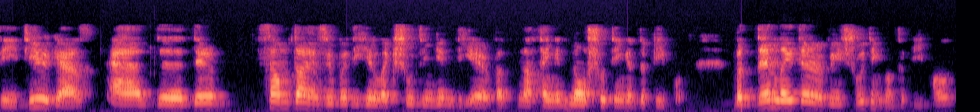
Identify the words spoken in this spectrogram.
the tear gas and uh, there sometimes you would hear like shooting in the air but nothing no shooting at the people but then later I've been shooting onto people.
